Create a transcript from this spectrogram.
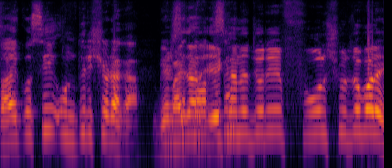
ছয় কুচি উনত্রিশশো টাকা। ভাইজান এখানে যদি ফুল সূর্য পরে।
